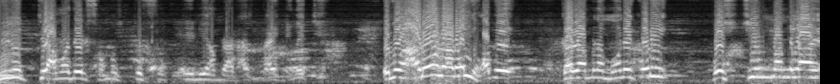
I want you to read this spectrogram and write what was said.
বিরুদ্ধে আমাদের সমস্ত শক্তি নিয়ে আমরা রাস্তায় নেমেছি এবং আরও লড়াই হবে। কারণ আমরা মনে করি পশ্চিম বাংলায়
